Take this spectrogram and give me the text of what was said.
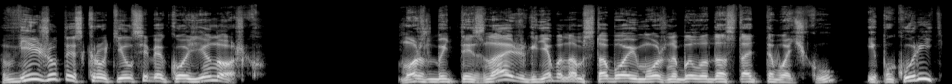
вижу, ты скрутил себе козью ножку. Может быть, ты знаешь, где бы нам с тобой можно было достать табачку и покурить?»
